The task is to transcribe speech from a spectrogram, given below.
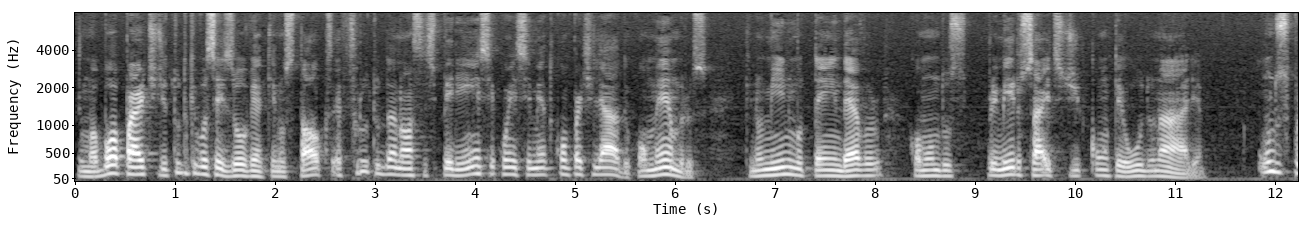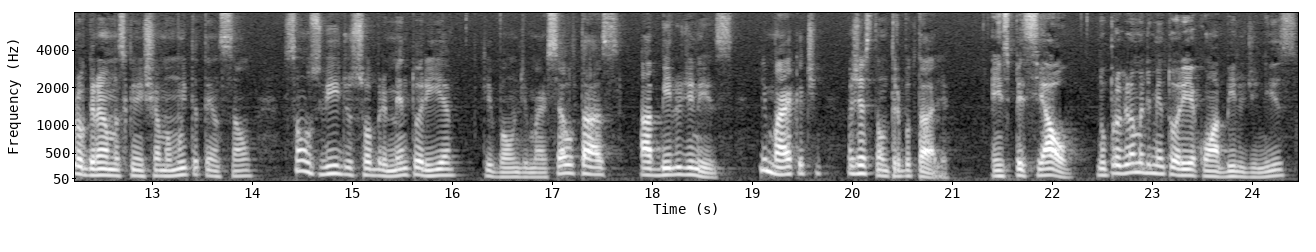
E uma boa parte de tudo que vocês ouvem aqui nos Talks é fruto da nossa experiência e conhecimento compartilhado com membros que, no mínimo, têm Endeavor como um dos primeiros sites de conteúdo na área. Um dos programas que me chama muita atenção são os vídeos sobre mentoria que vão de Marcelo Taz a Abílio Diniz, de marketing a gestão tributária. Em especial, no programa de mentoria com Abílio Diniz,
